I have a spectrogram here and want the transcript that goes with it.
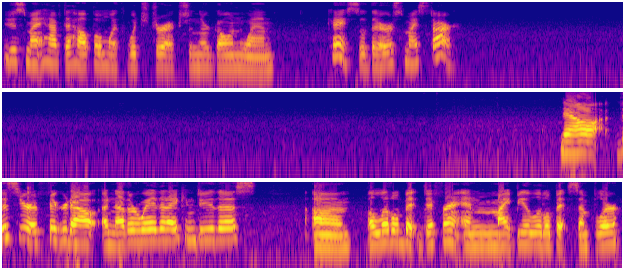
You just might have to help them with which direction they're going when. Okay, so there's my star. Now, this year I figured out another way that I can do this, um, a little bit different and might be a little bit simpler.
